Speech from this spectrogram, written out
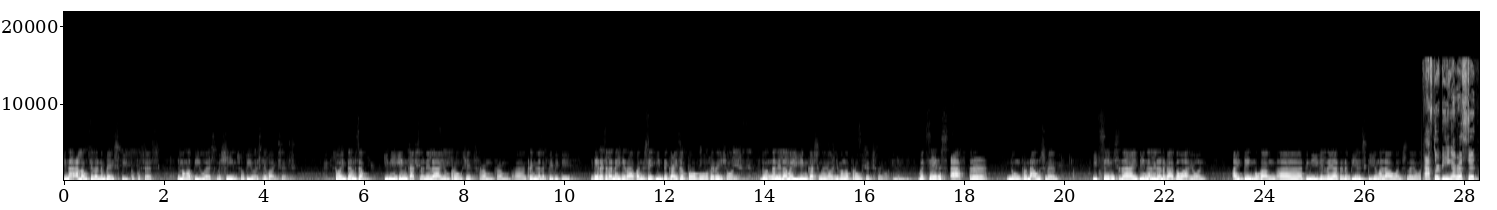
ina-allow sila ng BSP to possess yung mga POS machines o POS devices. So in terms of ini-encash na nila yung proceeds from from uh, criminal activity, hindi na sila nahihirapan kasi in the guise of POGO operations, doon na nila may encash ngayon yung mga proceeds na yun. But since after nung pronouncement, it seems na hindi na nila nagagawa yon I think mukhang uh, tinigil na yata ng BSP yung allowance na yon. After being arrested,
